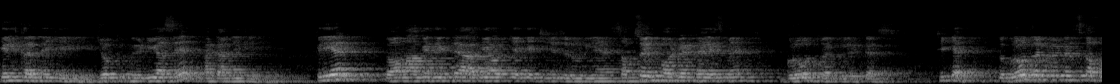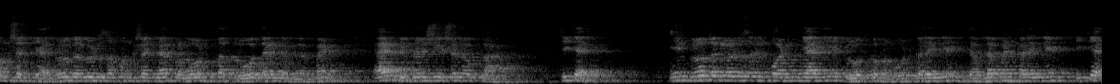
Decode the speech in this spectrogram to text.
किल करने के लिए, जो मीडिया से हटाने के लिए। क्लियर तो हम आगे देखते हैं, आगे और क्या क्या चीज़ें ज़रूरी हैं। सबसे इंपॉर्टेंट है इसमें ग्रोथ रेगुलेटर्स ठीक है? तो ग्रोथ रेगुलेटर्स का फ़ंक्शन क्या है? ग्रोथ रेगुलेटर्स का फ़ंक्शन क्या है? Promote the growth and development and differentiation of plant ठीक है? इन ग्रोथ रेगुलेटर्स से इंपॉर्टेंट क्या है कि ये ग्रोथ को प्रमोट करेंगे डेवलपमेंट करेंगे, ठीक है?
